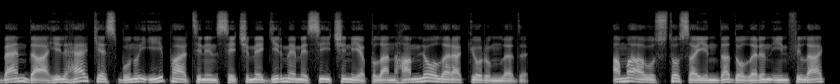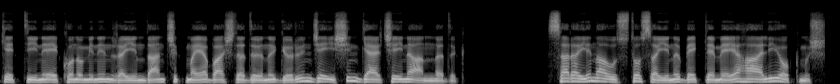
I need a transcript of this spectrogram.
Ben dahil herkes bunu İyi Parti'nin seçime girmemesi için yapılan hamle olarak yorumladı. Ama Ağustos ayında doların infilak ettiğini ekonominin rayından çıkmaya başladığını görünce işin gerçeğini anladık. Sarayın Ağustos ayını beklemeye hali yokmuş.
